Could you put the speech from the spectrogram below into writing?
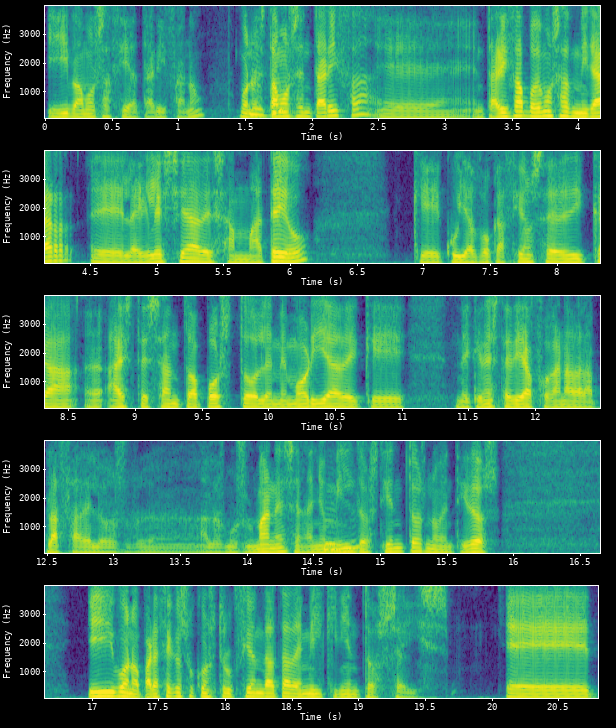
y vamos hacia Tarifa, ¿no? Bueno, estamos en Tarifa. eh, en Tarifa podemos admirar la iglesia de San Mateo, que, cuya advocación se dedica eh, a este santo apóstol en memoria de que, de que en este día fue ganada la plaza de los, eh, a los musulmanes en el año Ujú. 1292. Y bueno, parece que su construcción data de 1506. Eh,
